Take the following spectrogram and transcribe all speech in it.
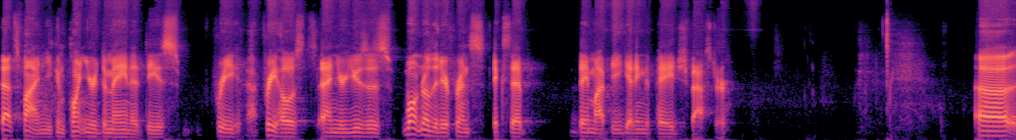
that's fine. You can point your domain at these free free hosts, and your users won't know the difference, except they might be getting the page faster. Uh,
